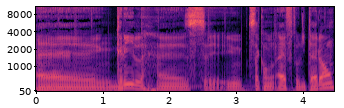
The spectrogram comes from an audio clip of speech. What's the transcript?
E, grill e, z, z taką F tu literą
